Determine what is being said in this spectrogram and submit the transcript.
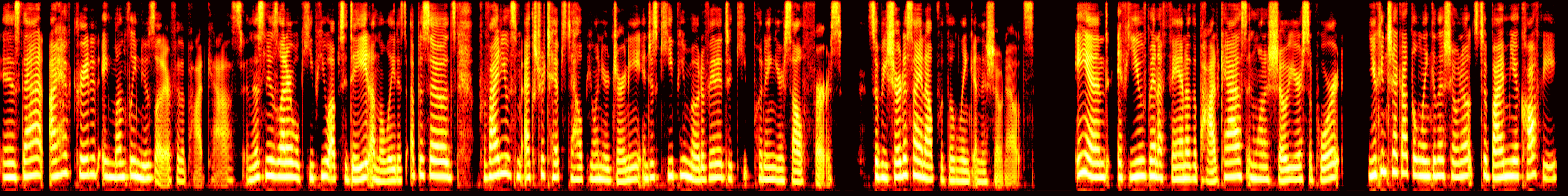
is that I have created a monthly newsletter for the podcast. And this newsletter will keep you up to date on the latest episodes, provide you with some extra tips to help you on your journey, and just keep you motivated to keep putting yourself first. So be sure to sign up with the link in the show notes. And if you've been a fan of the podcast and want to show your support, you can check out the link in the show notes to buy me a coffee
